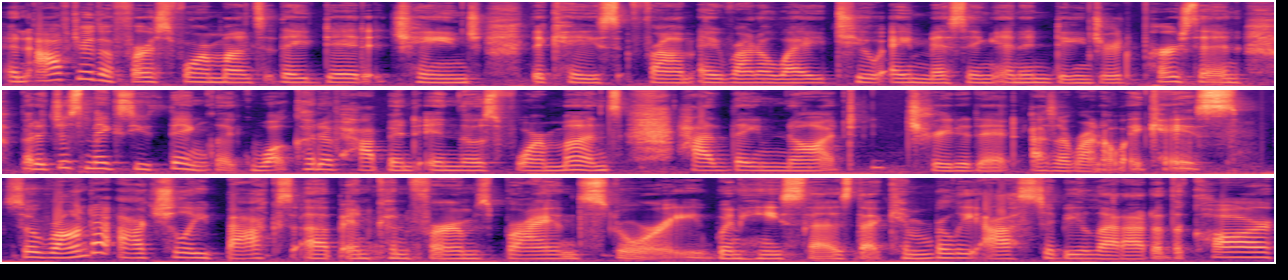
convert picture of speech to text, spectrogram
And after the first four months, they did change the case from a runaway to a missing and endangered person. But it just makes you think like what could have happened in those four months had they not treated it as a runaway case. So Rhonda actually backs up and confirms Brian's story when he says that Kimberly asked to be let out of the car,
